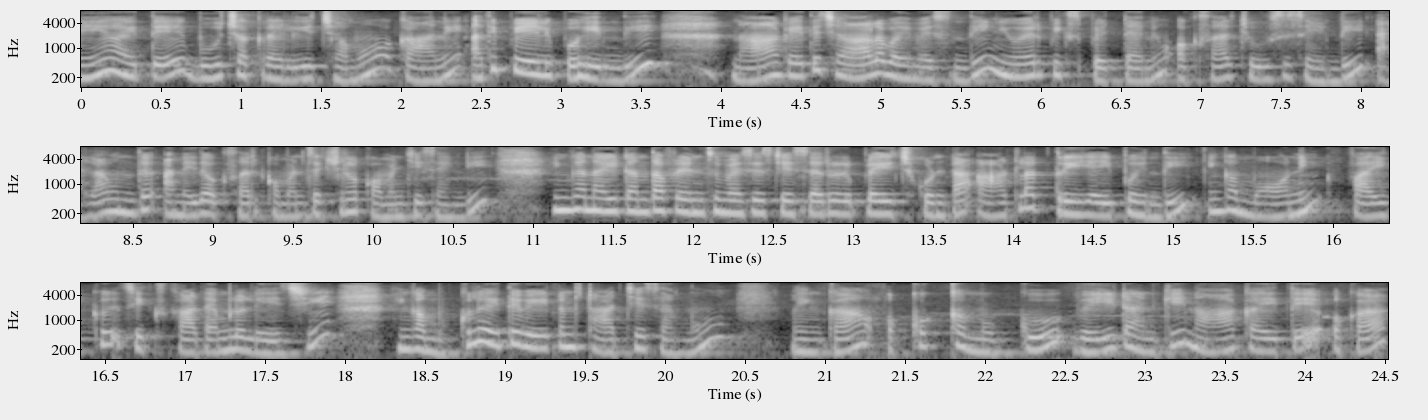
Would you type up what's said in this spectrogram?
మేము అయితే భూచక్ర వెలిగించాము కానీ అది పేలిపోయింది. నాకైతే చాలా భయం వేసింది న్యూ ఇయర్ పిక్స్ పెట్టాను. ఒకసారి చూసేసేయండి. ఎలా ఉందో అనేది ఒకసారి కామెంట్ సెక్షన్లో కామెంట్ చేసేయండి. ఇంకా నైట్ అంతా ఫ్రెండ్స్ మెసేజ్ చేశారు. రిప్లై ఇచ్చుకుంటా. అట్లా త్రీ అయిపోయింది. ఇంకా మార్నింగ్ ఫైవ్కి సిక్స్ ఆ టైంలో లేచి ఇంకా ముగ్గులు అయితే వేయటం స్టార్ట్ చేశాము. ఇంకా ఒక్కొక్క ముగ్గు వేయటానికి నాకైతే ఒక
